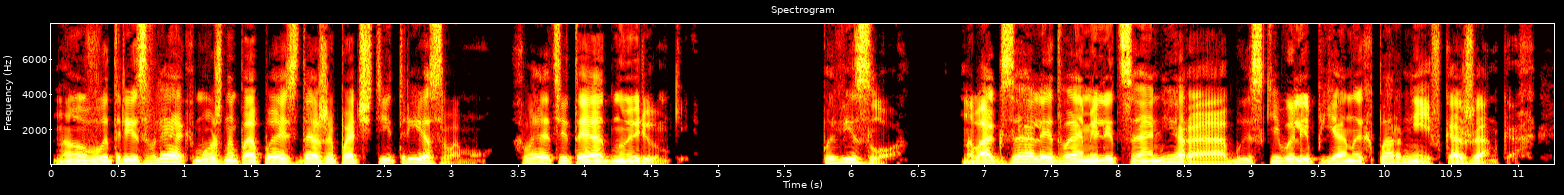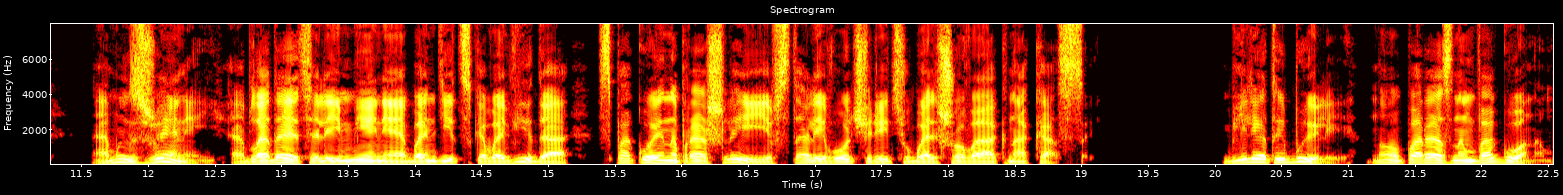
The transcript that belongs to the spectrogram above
Но в вытрезвляк можно попасть даже почти трезвому, хватит и одной рюмки. Повезло. На вокзале два милиционера обыскивали пьяных парней в кожанках — а мы с Женей, обладатели менее бандитского вида, спокойно прошли и встали в очередь у большого окна кассы. Билеты были, но по разным вагонам,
